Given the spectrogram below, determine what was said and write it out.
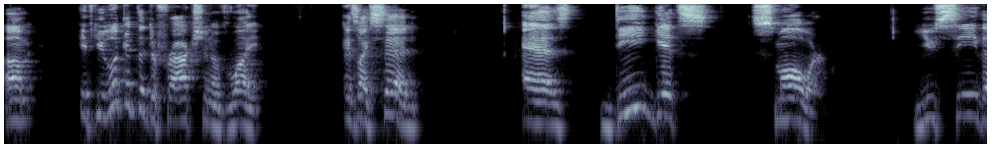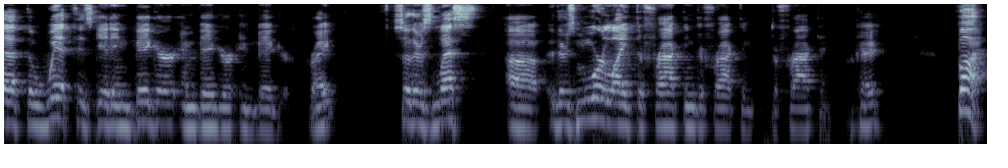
Um, if you look at the diffraction of light, as I said, as D gets smaller, you see that the width is getting bigger and bigger and bigger, right? So there's less, uh, there's more light diffracting, diffracting, diffracting, okay? But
